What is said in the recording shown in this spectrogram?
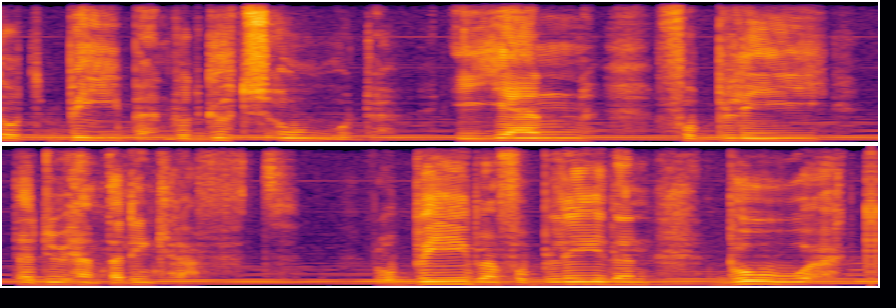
låt Bibeln, låt Guds ord igen få bli där du hämtar din kraft. Och Bibeln får bli den bok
